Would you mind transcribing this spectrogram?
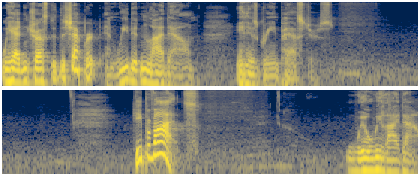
We hadn't trusted the shepherd, and we didn't lie down in his green pastures. He provides. Will we lie down?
